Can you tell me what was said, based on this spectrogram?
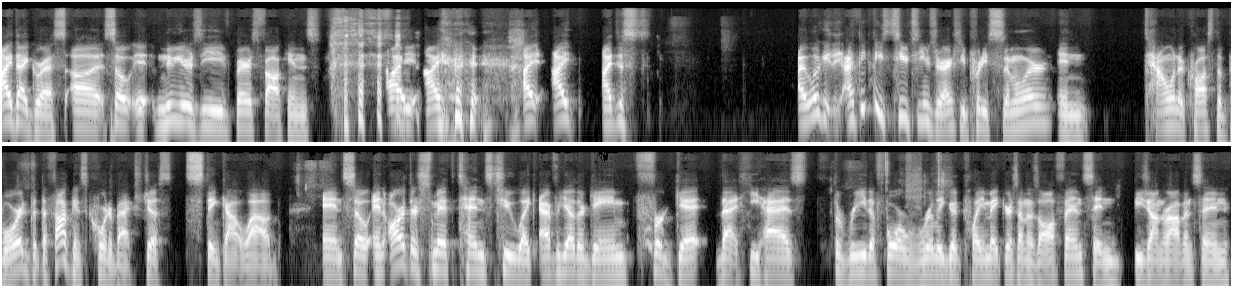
I digress. Uh, so it, New Year's Eve, Bears Falcons. I, I, I, I, I just, I look at. I think these two teams are actually pretty similar in talent across the board, but the Falcons quarterbacks just stink out loud. And so, and Arthur Smith tends to like every other game forget that he has three to four really good playmakers on his offense, and Bijan Robinson,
